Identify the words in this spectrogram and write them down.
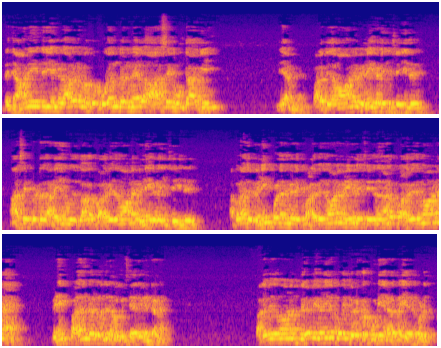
இந்த ஞானேந்திரியங்களால் நமக்கு புலன்கள் மேல ஆசை உண்டாகி இல்லையா? பலவிதமான வினைகளை செய்து ஆசைப்பட்டதை அடையணுவதற்காக பலவிதமான வினைகளை செய்து அப்புறம் அந்த வினைப்பலன்களை பலவிதமான வினைகளை செய்ததுனால பலவிதமான வினைப்பலன்கள் வந்து நமக்கு சேருகின்றன. பலவிதமான பிறவிகளிலும் போய் பிறக்கக்கூடிய நிலைமை ஏற்படுது.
